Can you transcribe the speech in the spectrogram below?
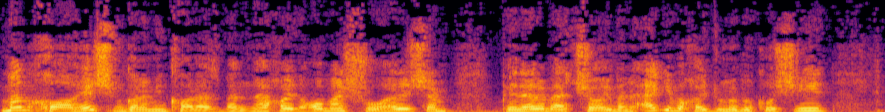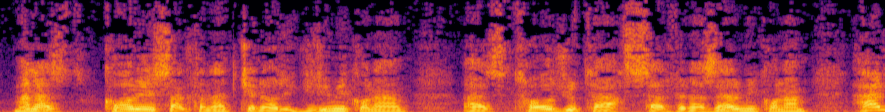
من خواهش می‌کنم این کار از من نخواهید. آقا من شوهرشم پدر بچه های من اگه بخواید اونو بکشید من از کار سلطنت کناره گیری می‌کنم. از تاج و تخت صرف نظر می‌کنم. هر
